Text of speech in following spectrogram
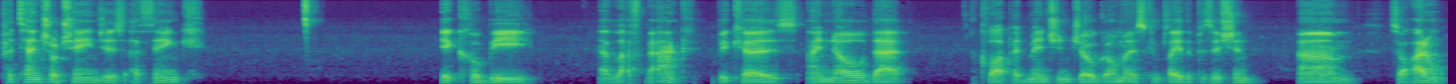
potential changes, I think it could be at left back because I know that Klopp had mentioned Joe Gomez can play the position. Um, so I don't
